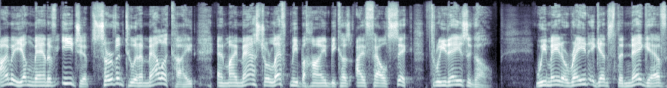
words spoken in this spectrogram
I'm a young man of Egypt, servant to an Amalekite, and my master left me behind because I fell sick three days ago. We made a raid against the Negev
